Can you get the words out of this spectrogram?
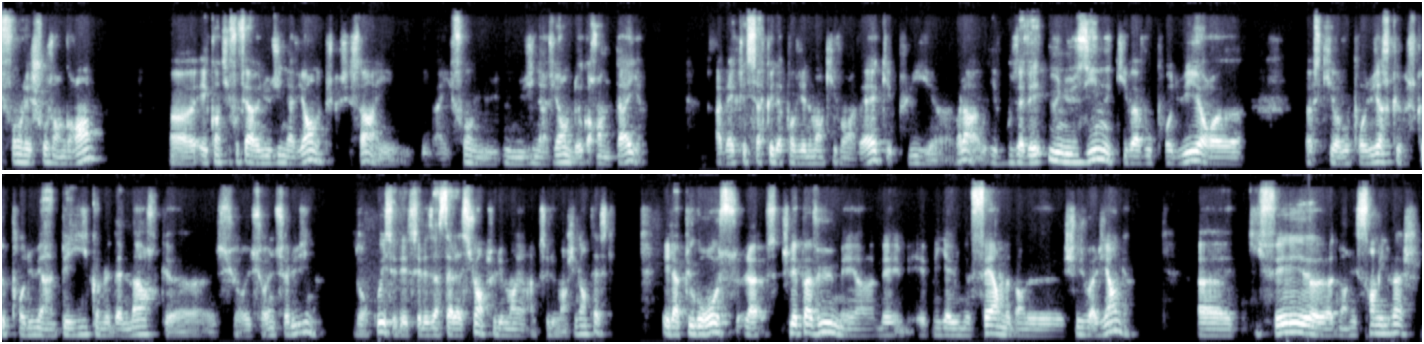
font les choses en grand. et quand il faut faire une usine à viande, puisque c'est ça, ils, ben, font une, usine à viande de grande taille avec les circuits d'approvisionnement qui vont avec. Et puis, euh, voilà, vous avez une usine qui va vous produire euh, ce qui va vous produire ce que, produit un pays comme le Danemark euh, sur, sur une seule usine. Donc oui, c'est des, des, installations absolument, absolument gigantesques. Et la plus grosse, je ne l'ai pas vue, mais, mais, il y a une ferme dans le Shijuajiang euh, qui fait dans les 100 000 vaches.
